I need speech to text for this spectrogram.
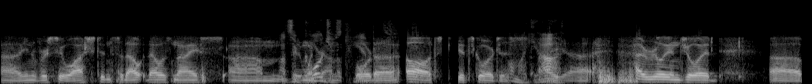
uh, University of Washington. So that that was nice. Um, That's a then went gorgeous down to Florida. campus. Oh, it's it's gorgeous. Oh, my God. I, uh, I really enjoyed uh,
